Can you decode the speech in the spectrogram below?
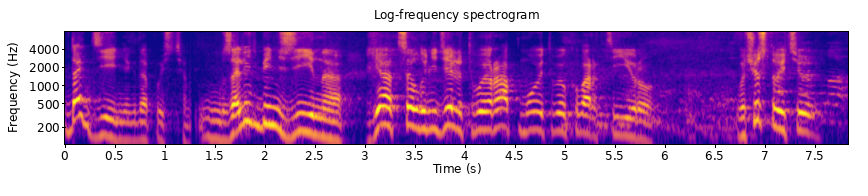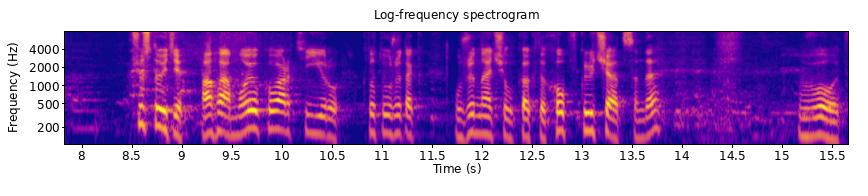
Дать денег, допустим, залить бензина, я целую неделю твой раб мою твою квартиру. Вы чувствуете, чувствуете, ага, мою квартиру, кто-то уже так, уже начал как-то хоп включаться, да? Вот.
